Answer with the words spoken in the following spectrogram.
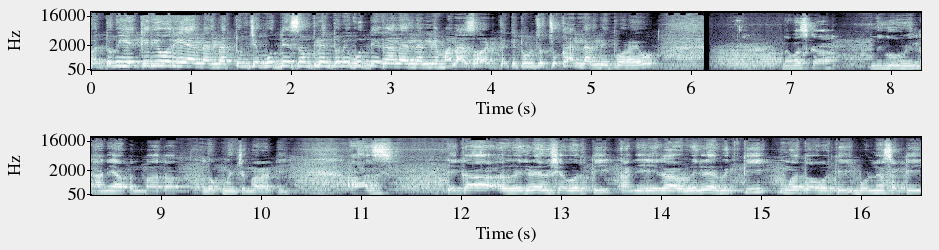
पण तुम्ही एकेरीवर यायला लागलात. तुमचे मुद्दे संपले तुम्ही गुद्दे घालायला लागले. मला असं वाटतं की तुमचं चुकायला लागले पोराय हो. नमस्कार. मी गोविंद आणि आपण पाहतात लोकमंच मराठी. आज एका वेगळ्या विषयावरती आणि एका वेगळ्या व्यक्तिमत्वावरती बोलण्यासाठी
